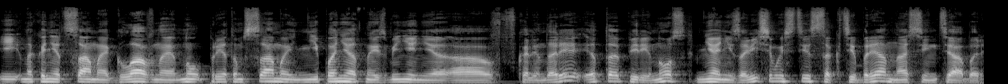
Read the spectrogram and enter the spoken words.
И, наконец, самое главное, но при этом самое непонятное изменение а, в календаре – это перенос Дня независимости с октября на сентябрь.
